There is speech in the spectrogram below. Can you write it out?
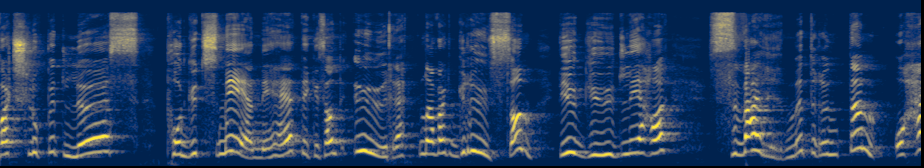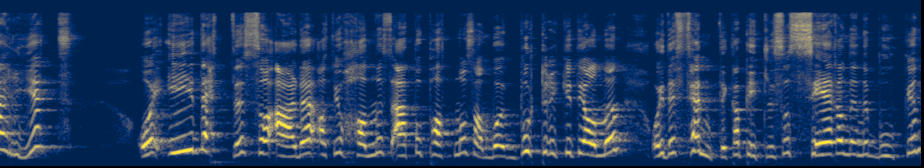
vært sluppet løs på Guds menighet. ikke sant? Uretten har vært grusom. De ugudelige har svermet rundt dem og herjet. Og i dette så er det at Johannes er på Patmos, han var bortrykket i ånden. Og i det femte kapittelet så ser han denne boken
